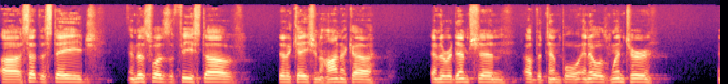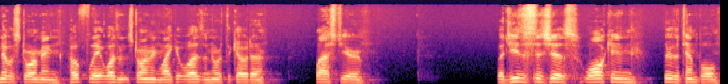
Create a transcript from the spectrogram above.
uh, set the stage and this was the feast of dedication, Hanukkah, and the redemption of the temple. And it was winter and it was storming. Hopefully, it wasn't storming like it was in North Dakota last year. But Jesus is just walking through the temple.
